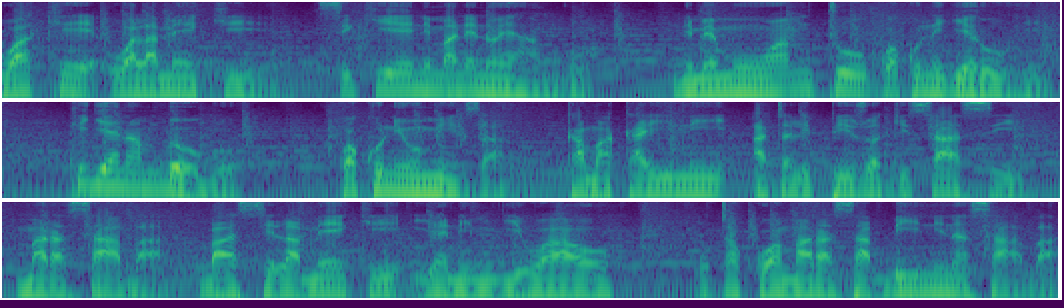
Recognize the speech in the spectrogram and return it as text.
Wake wa Lameki, sikieni maneno yangu. Nimemuua mtu kwa kunijeruhi, kijana mdogo kwa kuniumiza. Kama Kaini atalipizwa kisasi mara saba, basi Lameki, yani mji wao, utakuwa mara sabini na saba.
